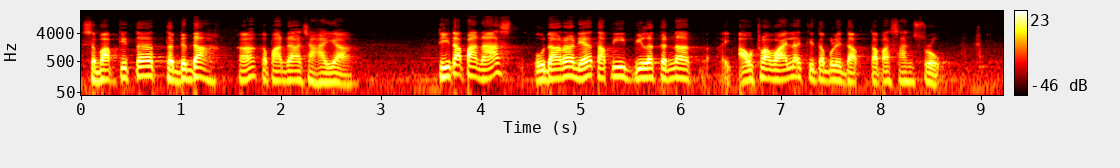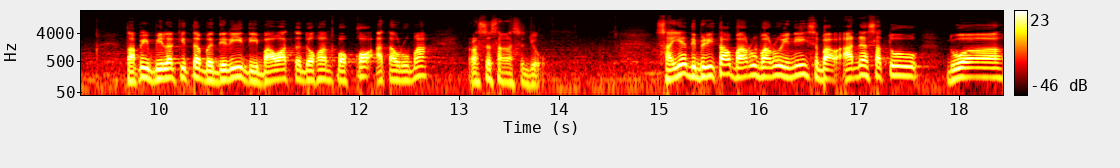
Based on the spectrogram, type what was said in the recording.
sebab kita terdedah ha, kepada cahaya. Tidak panas udara dia, tapi bila kena ultraviolet, kita boleh dapat sunstroke. Tapi bila kita berdiri di bawah teduhan pokok atau rumah, rasa sangat sejuk. Saya diberitahu baru-baru ini sebab ada satu dua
